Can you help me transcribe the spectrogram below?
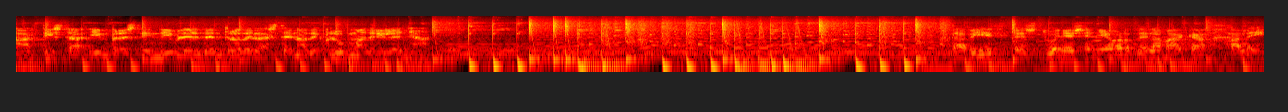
artista imprescindible dentro de la escena de club madrileña. David es dueño y señor de la marca Halley,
